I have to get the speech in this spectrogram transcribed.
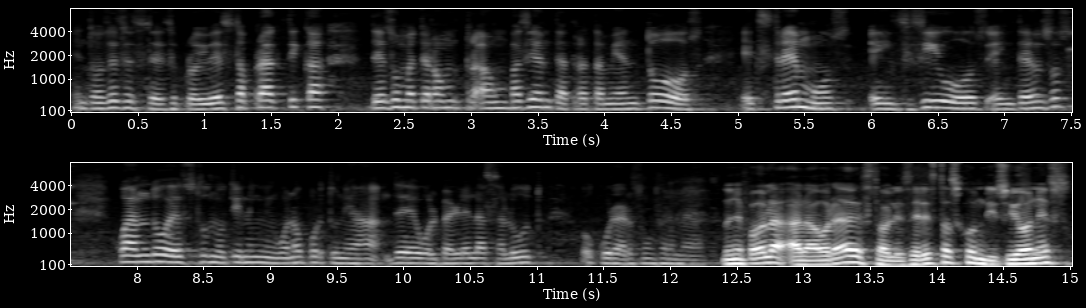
Entonces este, se prohíbe esta práctica de someter a un, paciente a tratamientos extremos e incisivos e intensos cuando estos no tienen ninguna oportunidad de devolverle la salud o curar su enfermedad. Doña Paula, a la hora de establecer estas condiciones,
